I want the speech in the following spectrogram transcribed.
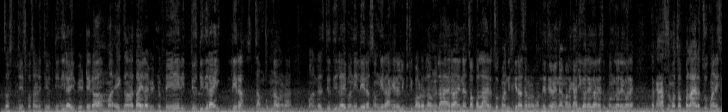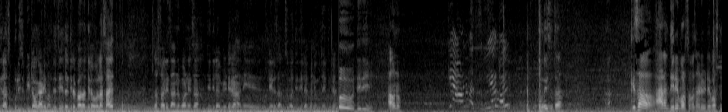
जस्ट त्यस पछाडि त्यो दिदीलाई भेटेर म एकजना दाईलाई भेट्नु फेरि त्यो दिदीलाई लिएर जाम घुम्न भनेर भनेर त्यो दिदीलाई पनि लिएर सँगै राखेर लिपस्टिक पाउडर लाउनु लाएर होइन चप्पल लाएर चोकमा निस्किरहेको छ भनेर भन्दै थियो होइन। मलाई गाली गरेर गरेछ फोन गरेर गरे। त कहाँ छ? म चप्पल लाएर चोकमा निस्किरहेको छु। पुलिस बिट अगाडि भन्दै थियो यतातिर कतातिर होला सायद। जस्ट अहिले जानुपर्ने छ दिदीलाई भेटेर अनि लिएर जान्छु म दिदीलाई पनि उतैतिर। ओ दिदी आउनु के आउनु भन्दैछु यहाँ बोल बोल्दैछु त। के छ? आराम धेरै वर्ष पछाडि भेटे बस्नु।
